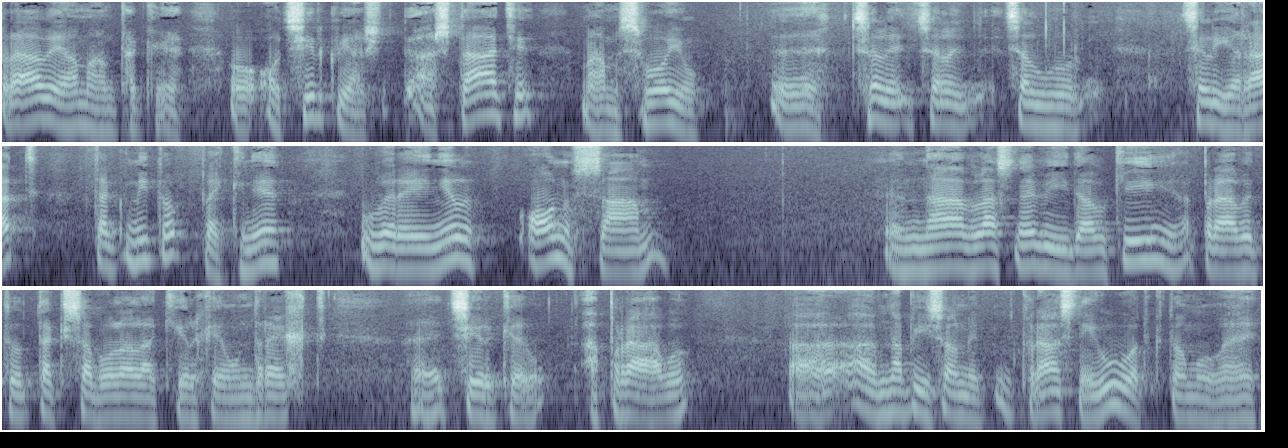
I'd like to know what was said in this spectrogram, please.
práve ja mám také o, o cirkvi a štáte, mám svoju celé, celé, celú, celý rad, tak mi to pekne uverejnil on sám na vlastné výdavky. Práve to tak sa volala Kirche und Recht, církev a právo. A, a napísal mi krásny úvod k tomu. Hej.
